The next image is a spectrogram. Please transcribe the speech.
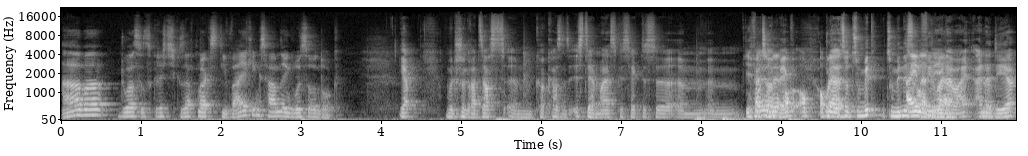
Aber du hast es richtig gesagt, Max, die Vikings haben den größeren Druck. Ja, und wenn du schon gerade sagst, ähm, Kirk Cousins ist der meistgesackteste ähm, ähm, Quarterback. ob- ob- ob Oder er- also zumit, zumindest Einer auf jeden Fall der. der, einer Ja. der.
